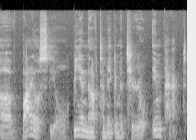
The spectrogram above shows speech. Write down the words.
of BioSteel be enough to make a material impact?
